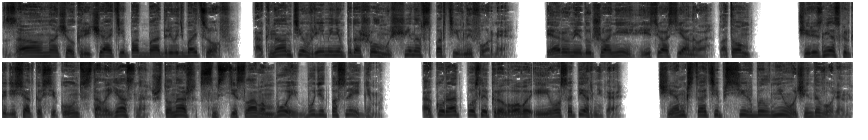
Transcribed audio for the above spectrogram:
Зал начал кричать и подбадривать бойцов, а к нам тем временем подошел мужчина в спортивной форме. Первыми идут Шуани и Севастьянова, потом... Через несколько десятков секунд стало ясно, что наш с Мстиславом бой будет последним. Аккурат после Крылова и его соперника. Чем, кстати, псих был не очень доволен.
